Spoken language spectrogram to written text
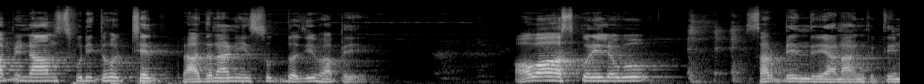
আপনি নাম স্ফুরিত হচ্ছেন রাজরানী শুদ্ধ জিভাপে। অবাস করিল গো সর্বেন্দ্রিয়ানাঙ্কৃতিম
